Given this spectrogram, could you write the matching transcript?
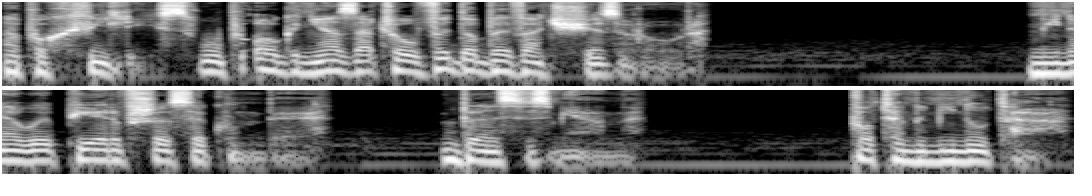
a po chwili słup ognia zaczął wydobywać się z rur. Minęły pierwsze sekundy, bez zmian. Potem minuta.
